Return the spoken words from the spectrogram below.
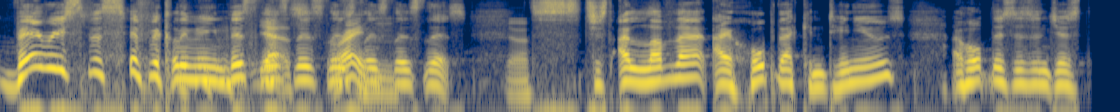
very specifically mean this, this, Yes, this, this, right. this, this, this. Yeah. Just, I love that. I hope that continues. I hope this isn't just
